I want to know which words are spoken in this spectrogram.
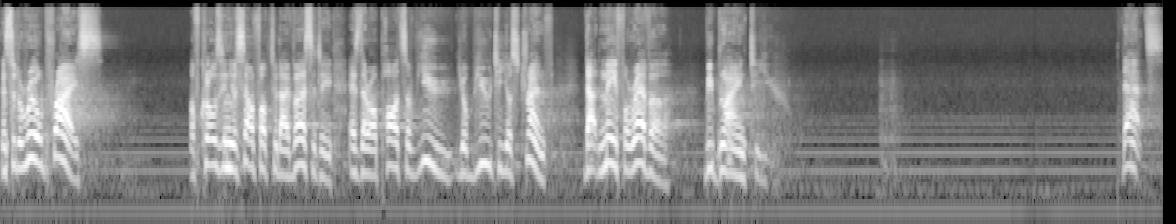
And so, the real price of closing yourself up to diversity is there are parts of you, your beauty, your strength, that may forever be blind to you. That's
